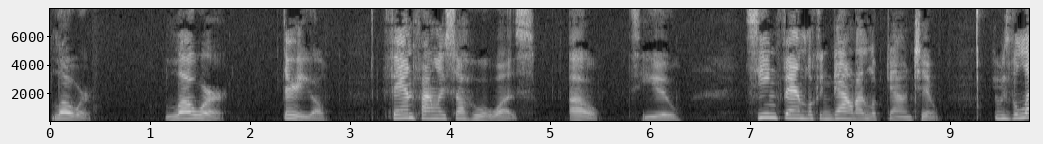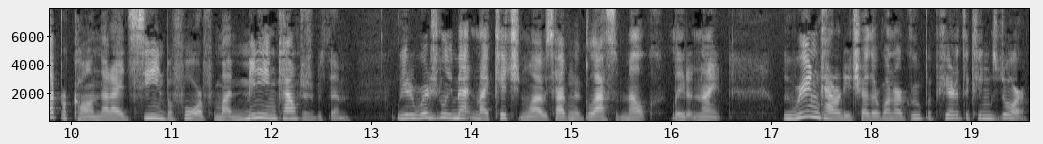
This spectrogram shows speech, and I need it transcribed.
Lower. Lower. There you go. Fan finally saw who it was. Oh, it's you. Seeing Fan looking down, I looked down too. It was the leprechaun that I had seen before from my many encounters with him. We had originally met in my kitchen while I was having a glass of milk late at night. We re encountered each other when our group appeared at the king's door.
